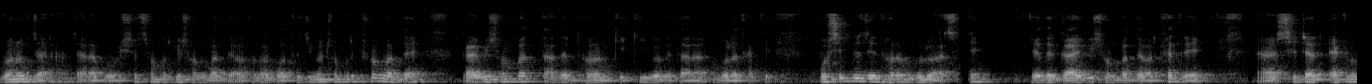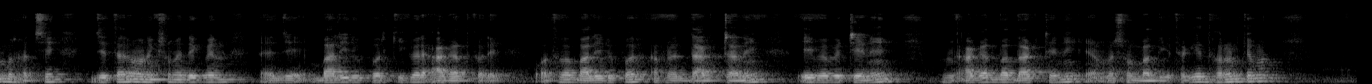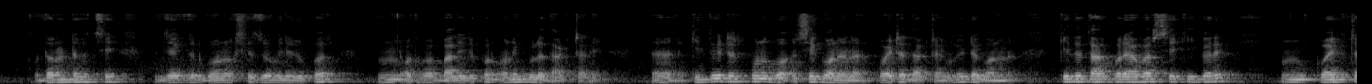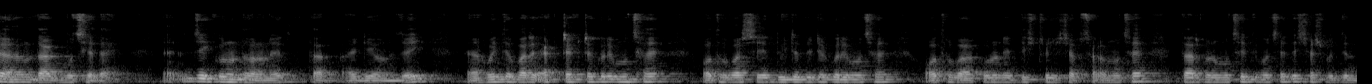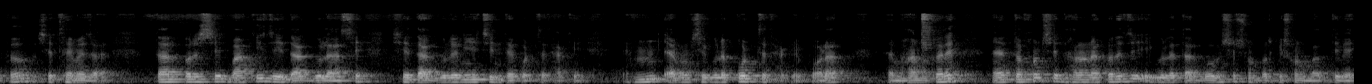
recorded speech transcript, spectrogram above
গণক যারা যারা ভবিষ্যৎ সম্পর্কে সংবাদ দেয় অথবা গত জীবন সম্পর্কে সংবাদ দেয় গায়বী সংবাদ তাদের ধরন কি কীভাবে তারা বলে থাকে? প্রসিদ্ধ যে ধরনগুলো আছে এদের গায়েবী সংবাদ দেওয়ার ক্ষেত্রে সেটার এক নম্বর হচ্ছে যে তারা অনেক সময় দেখবেন যে বালির উপর কি করে আঘাত করে অথবা বালির উপর আপনার দাগ টানে, এইভাবে টেনে আঘাত বা দাগ টেনে আমরা সংবাদ দিয়ে থাকি। ধরন কেমন? ধরনটা হচ্ছে যে একজন গণক, সে জমিনের উপর অথবা বালির উপর অনেকগুলো দাগ টানে। হ্যাঁ কিন্তু এটার কোনো সে গণে না। কয়টা দাগ টানগুলো এটা গণে না। কিন্তু তারপরে আবার সে কি করে? কয়েকটা দাগ মুছে দেয়। যে কোনো ধরনের তার আইডিয়া অনুযায়ী হইতে পারে একটা একটা করে মুছায়, অথবা সে দুইটা দুইটা করে মোছায়, অথবা কোনো নির্দিষ্ট হিসাব ছাড়া মোছায়, তারপরে মুছাইতে মুছাইতে শেষ পর্যন্ত সে থেমে যায়। তারপরে সে বাকি যে দাগগুলো আছে, সে দাগগুলো নিয়ে চিন্তা করতে থাকে, হম, এবং সেগুলো পড়তে থাকে, পড়ার ভান করে তখন সে ধারণা করে যে এগুলো তার ভবিষ্যৎ সম্পর্কে সংবাদ দিবে।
